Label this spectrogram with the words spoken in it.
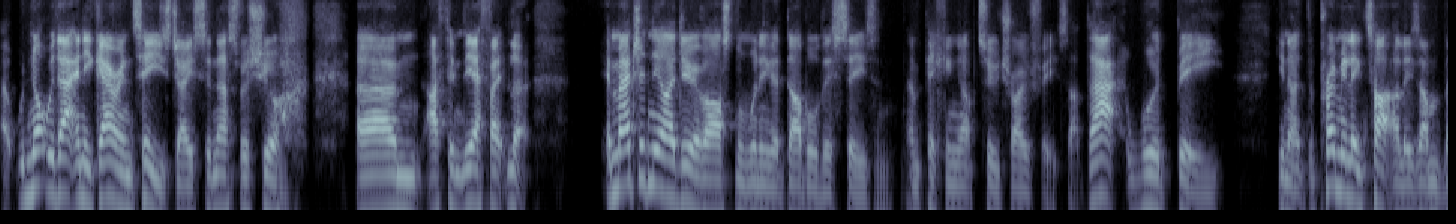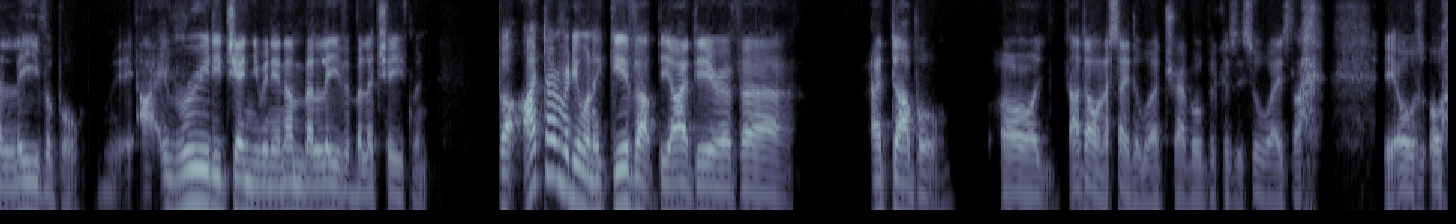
Uh, not without any guarantees, Jason, that's for sure. Um, I think the FA, look, imagine the idea of Arsenal winning a double this season and picking up two trophies. Like, that would be, you know, the Premier League title is unbelievable. Really genuine and unbelievable achievement. But I don't really want to give up the idea of a, a double or I don't want to say the word treble because it's always like it all,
